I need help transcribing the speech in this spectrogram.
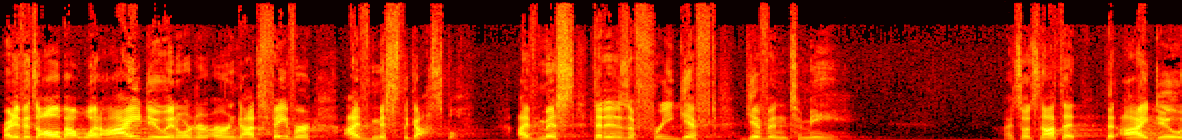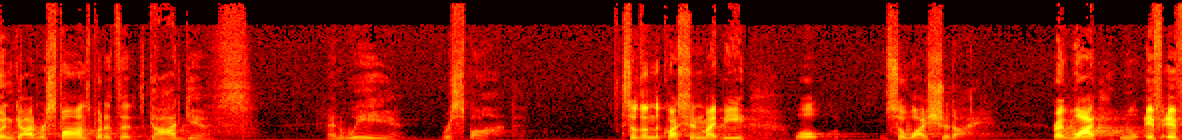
Right? If it's all about what I do in order to earn God's favor, I've missed the gospel. I've missed that it is a free gift given to me. Right? So it's not that, that I do and God responds, but it's that God gives and we respond. So then the question might be well, so why should I? Right? Why, if, if,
